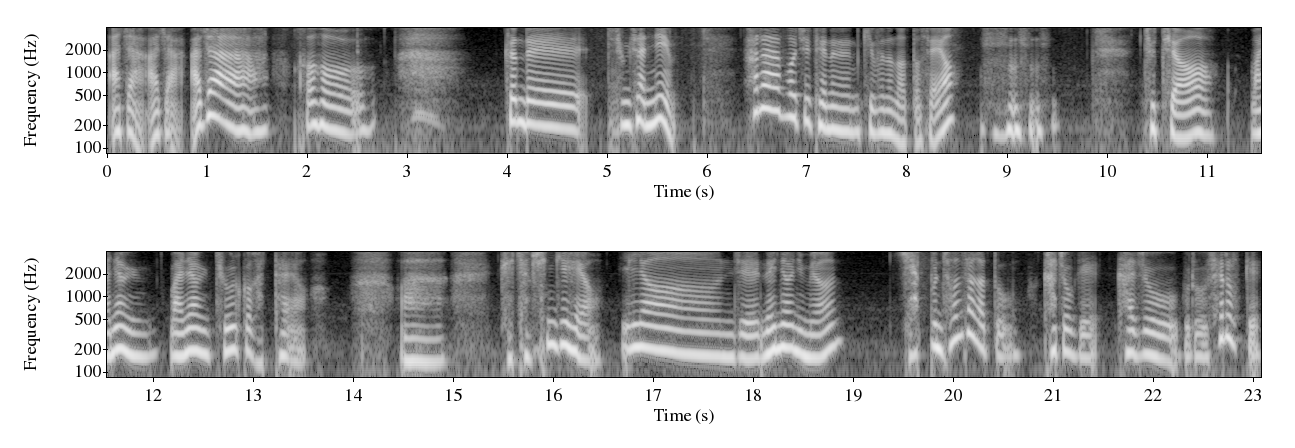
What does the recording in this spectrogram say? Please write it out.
아자, 아자, 아자. 허허. 그런데, 중찬님, 할아버지 되는 기분은 어떠세요? 좋죠. 마냥, 마냥 좋을 것 같아요. 와, 그게 참 신기해요. 1년, 이제 내년이면 예쁜 천사가 또 가족의, 가족으로 새롭게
